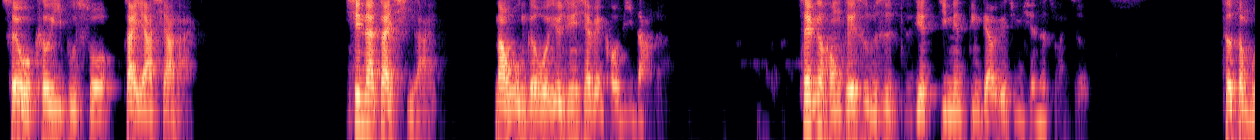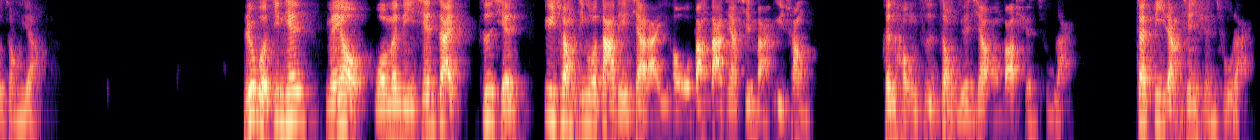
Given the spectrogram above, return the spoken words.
所以我刻意不说，再压下来，现在再起来，那我问各位，月均线下面扣低打了，这根红 K 是不是直接今天定掉月均线的转折？这重不重要？如果今天没有我们领先在之前，豫创经过大跌下来以后，我帮大家先把豫创跟红字这种元宵红包选出来，在低档先选出来，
